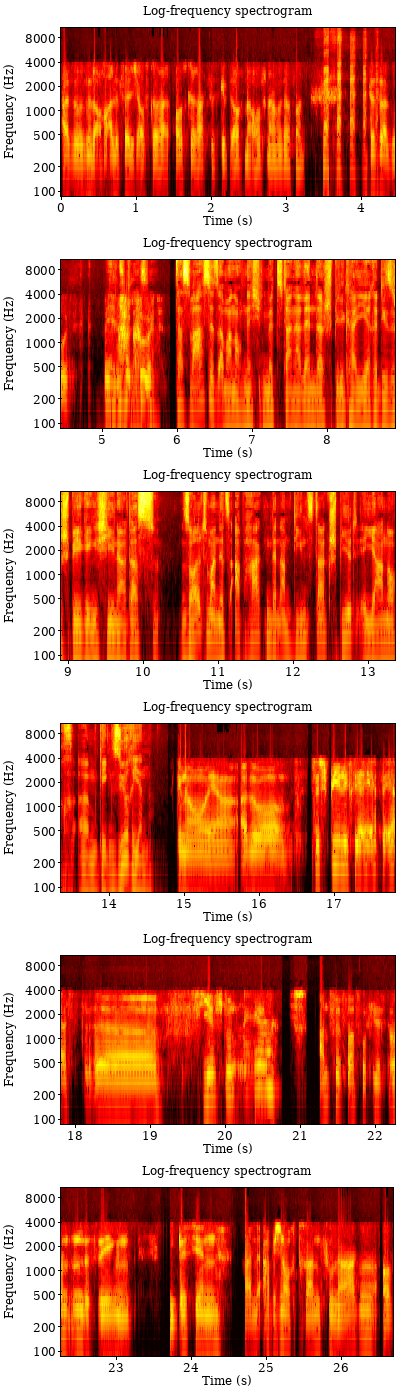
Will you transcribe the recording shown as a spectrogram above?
also sind auch alle völlig ausgerastet. Es gibt auch eine Aufnahme davon. Das war gut. Das war gut. Das war's jetzt aber noch nicht mit deiner Länderspielkarriere, dieses Spiel gegen China. Das sollte man jetzt abhaken, denn am Dienstag spielt ihr ja noch ähm, gegen Syrien. Genau, ja. Also das Spiel ist ja jetzt erst äh, vier Stunden her. Anpfiff war vor vier Stunden, deswegen ein bisschen habe ich noch dran zu nagen, auf,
